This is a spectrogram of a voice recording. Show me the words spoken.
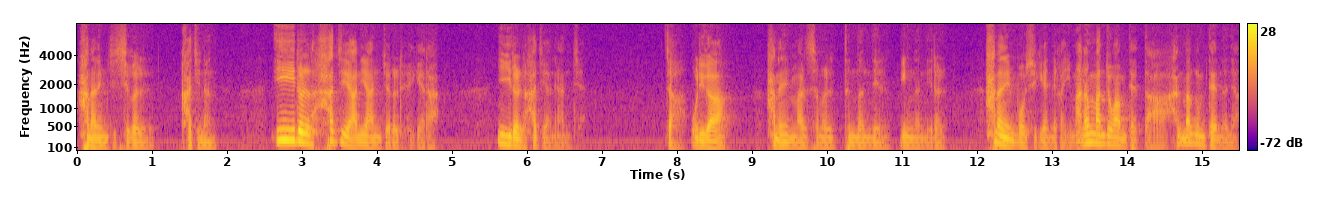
하나님 지식을 가지는 이 일을 하지 아니한 죄를 회개라. 이 일을 하지 아니한 죄. 자, 우리가 하나님 말씀을 듣는 일, 읽는 일을 하나님 보시기에 내가 이만한 만족하면 됐다 할 만큼 됐느냐?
